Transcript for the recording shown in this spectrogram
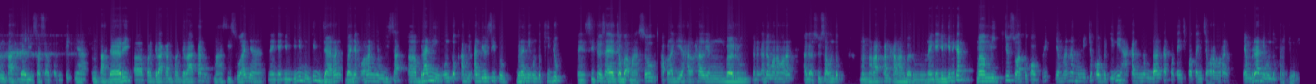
entah dari sosial politiknya, entah dari uh, pergerakan-pergerakan mahasiswanya. Nah yang kayak gini-gini mungkin jarang banyak orang yang bisa uh, berani untuk ambil andil situ, berani untuk hidup Nah, situ saya coba masuk, apalagi hal-hal yang baru. Kadang-kadang orang-orang agak susah untuk menerapkan hal-hal baru. Nah, yang kayak gini-gini kan memicu suatu konflik, yang mana memicu konflik ini akan mengembangkan potensi-potensi orang-orang yang berani untuk terjun.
